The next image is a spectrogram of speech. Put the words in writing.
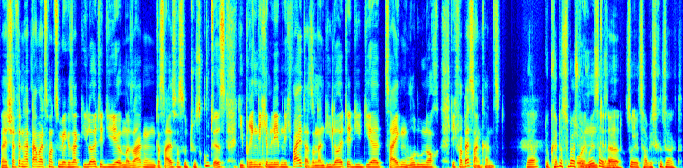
Meine Chefin hat damals mal zu mir gesagt, die Leute, die dir immer sagen, dass alles, was du tust, gut ist, die bringen dich im Leben nicht weiter, sondern die Leute, die dir zeigen, wo du noch dich verbessern kannst. ja. Du könntest zum Beispiel Und, größer sein. äh, so, jetzt habe ich es gesagt.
